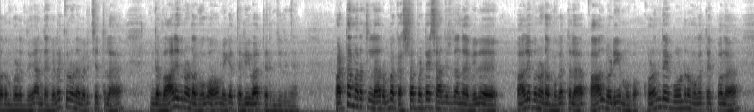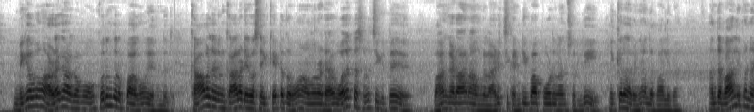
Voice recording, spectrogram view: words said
வரும் பொழுது அந்த விளக்கனோட வெளிச்சத்தில் இந்த வாலிபனோட முகம் மிக தெளிவாக தெரிஞ்சுதுங்க. பட்ட மரத்தில் ரொம்ப கஷ்டப்பட்டே சாஞ்சிருந்த அந்த வித வாலிபனோட முகத்தில் பால் வடியும் முகம் குழந்தை போன்ற முகத்தை போல் மிகவும் அழகாகவும் குறுங்குறுப்பாகவும் இருந்தது. காவலரின் காலடி ஓசை கேட்டதும் அவனோட உதட்டை சுழிச்சிக்கிட்டு வாங்கடா நான் அவங்கள அடித்து கண்டிப்பாக போடுவேன்னு சொல்லி நிற்கிறாருங்க அந்த வாலிபன். அந்த வாலிபனை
